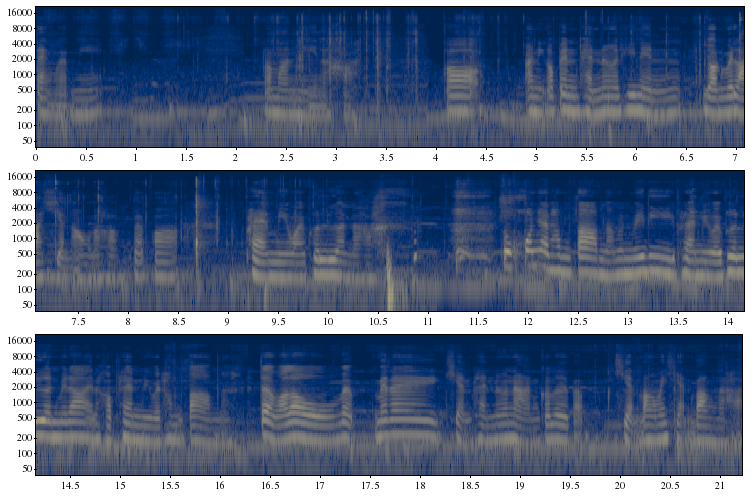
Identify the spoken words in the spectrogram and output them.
แต่งแบบนี้ ประมาณนี้นะคะ ก็ อันนี้ก็เป็นแพนเนอร์ที่เน้นย้อนเวลาเขียนเอานะคะ แบบว่าแพลนมีไว้เพื่อเลื่อนนะคะ ทุกคนอย่าทำตามนะ มันไม่ดีแพลนมีไว้เพื่อเลื่อนไม่ได้นะคะแพลนมีไว้ทำตามนะ แต่ว่าเราแบบไม่ได้เขียนแพลนเนอร์นานก็เลยแบบเขียนบ้างไม่เขียนบ้างนะคะ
